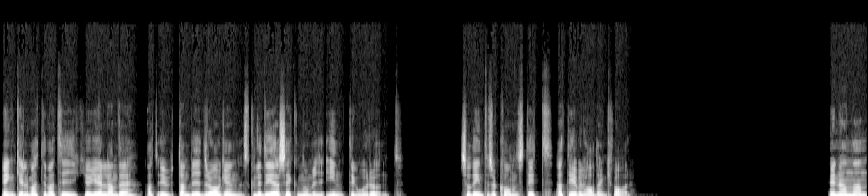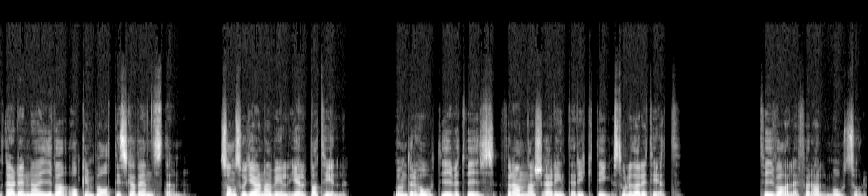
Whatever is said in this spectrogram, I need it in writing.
Enkel matematik gör gällande att utan bidragen skulle deras ekonomi inte gå runt, så det är inte så konstigt att de vill ha den kvar. En annan är den naiva och empatiska vänstern, som så gärna vill hjälpa till. Under hot givetvis, för annars är det inte riktig solidaritet. Tvivale för allmosor.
